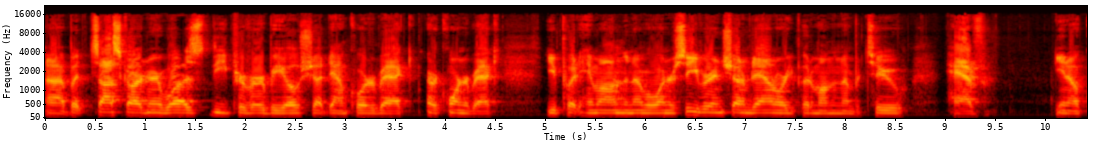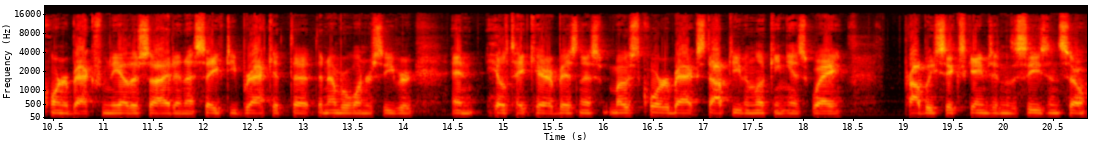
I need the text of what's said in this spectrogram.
Uh, but Sauce Gardner was the proverbial shutdown quarterback or cornerback. You put him on the number one receiver and shut him down, or you put him on the number two, have you know, cornerback from the other side and a safety bracket the, the number one receiver, and he'll take care of business. Most quarterbacks stopped even looking his way probably six games into the season. So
